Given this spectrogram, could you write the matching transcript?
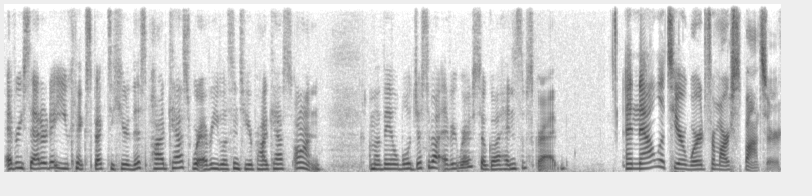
Every Saturday, you can expect to hear this podcast wherever you listen to your podcasts on. I'm available just about everywhere, so go ahead and subscribe. And now let's hear a word from our sponsor.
